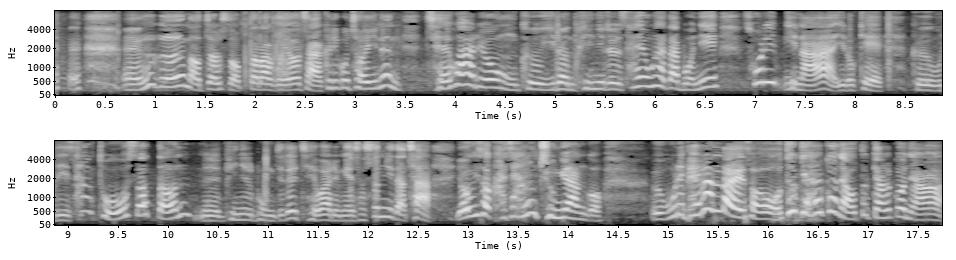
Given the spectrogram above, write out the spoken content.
예, 흙은 어쩔 수 없더라고요. 자, 그리고 저희는 재활용 그 이런 비닐을 사용하다 보니 소립이나 이렇게 그 우리 상토 썼던 예, 비닐 봉지를 재활용해서 씁니다. 자, 여기서 가장 중요한 거. 우리 베란다에서 어떻게 할 거냐 어떻게 할 거냐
